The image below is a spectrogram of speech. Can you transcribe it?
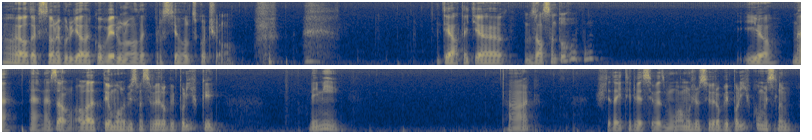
Oh, jo, tak z toho nebudu dělat takovou vědu, no, tak prostě hold skočil, no. Ty já teď, je... vzal jsem tu houbu? Jo, ne, ne, nevzal, ale ty mohli bychom si vyrobit polívky. Dej mi. Tak. Ještě tady ty dvě si vezmu a můžu si vyrobit polívku, myslím.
